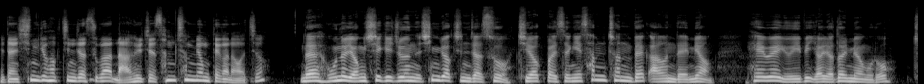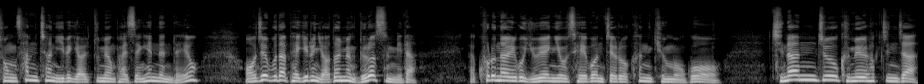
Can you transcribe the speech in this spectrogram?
일단 신규 확진자 수가 나흘째 3천 명대가 나왔죠? 네, 오늘 0시 기준 신규 확진자 수 지역 발생이 3,194명, 해외 유입이 18명으로 총 3,212명 발생했는데요. 어제보다 178명 늘었습니다. 코로나19 유행 이후 세 번째로 큰 규모고 지난주 금요일 확진자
